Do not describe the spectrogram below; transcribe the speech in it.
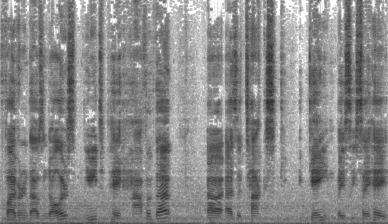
$500,000, you need to pay half of that uh, as a tax gain. Basically, say, hey,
